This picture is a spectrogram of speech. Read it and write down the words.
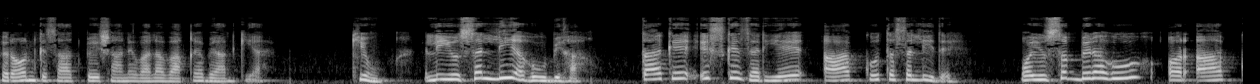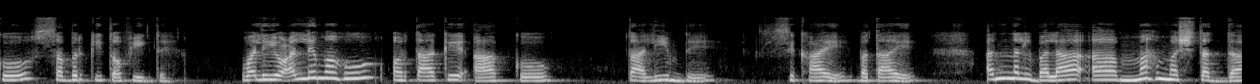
فرعون کے ساتھ پیش آنے والا واقعہ بیان کیا ہے۔ کیوں؟ لی اہو بہا، تاکہ اس کے ذریعے آپ کو تسلی دے۔ وہ یوسب برا اور آپ کو صبر کی توفیق دے۔ ولی علم اور تاکہ آپ کو تعلیم دے، سکھائے، بتائے۔ ان البلا مہ مشتدا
